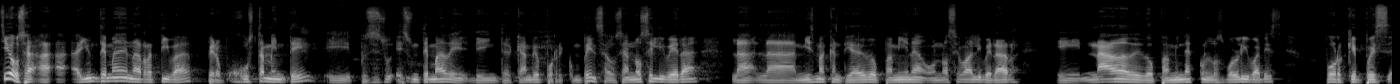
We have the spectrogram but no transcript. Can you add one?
Sí, o sea, hay un tema de narrativa, pero justamente eh, pues es, un tema de, intercambio por recompensa. O sea, no se libera la, misma cantidad de dopamina o no se va a liberar eh, nada de dopamina con los bolívares, porque pues,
